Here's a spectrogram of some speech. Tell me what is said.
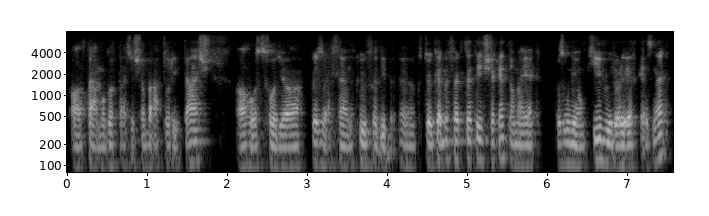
a támogatás és a bátorítás ahhoz, hogy a közvetlen külföldi tőkebefektetéseket, amelyek az unión kívülről érkeznek,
